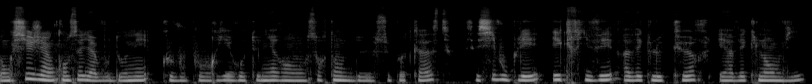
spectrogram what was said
Donc si j'ai un conseil à vous donner que vous pourriez retenir en sortant de ce podcast, c'est s'il vous plaît, écrivez avec le cœur et avec l'envie,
